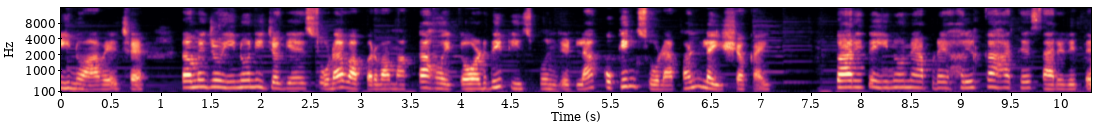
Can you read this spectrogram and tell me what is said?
ઈનો આવે છે. તમે જો ઈનોની જગ્યાએ સોડા વાપરવા માંગતા હોય તો અડધી ટીસ્પૂન જેટલા કુકિંગ સોડા પણ લઈ શકાય. તો આ રીતે ઈનોને આપણે હલકા હાથે સારી રીતે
